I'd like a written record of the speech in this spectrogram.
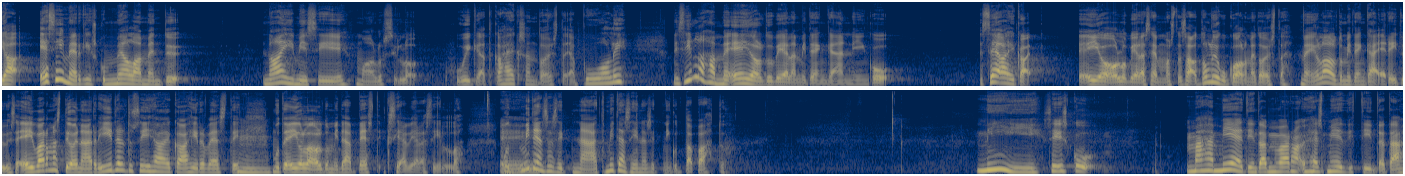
Ja esimerkiksi kun me ollaan menty naimisiin, mä oon ollut silloin huikeat 18 ja puoli, niin silloinhan me ei oltu vielä mitenkään niin kuin, se aika ei ole ollut vielä semmoista, sä oot ollut joku 13, me ei olla oltu mitenkään erityisen. Ei varmasti ole enää riidelty siihen aikaan hirveästi, mm. mutta ei ole oltu mitään pestiksiä vielä silloin. Mutta miten sä sitten näet, mitä siinä sitten niinku tapahtui? Niin, siis kun mähän mietin, tai me varmaan yhdessä mietittiin tätä,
